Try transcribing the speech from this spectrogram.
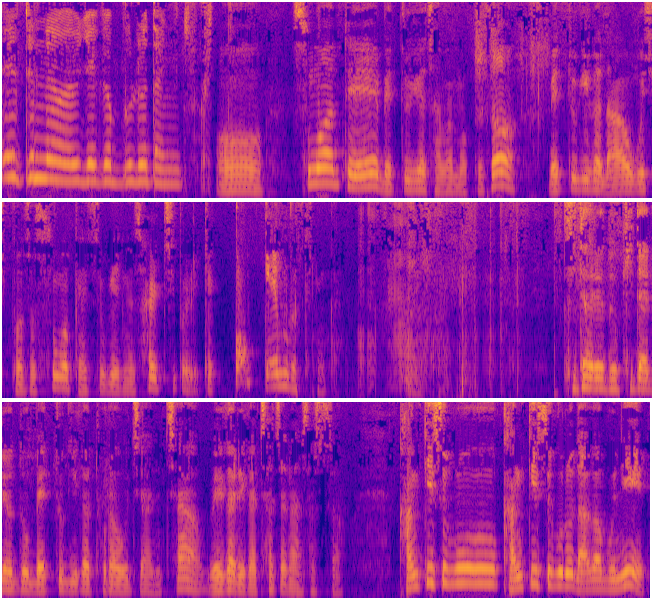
예, 근데 얘가 물어다니고. 어, 숭어한테 메뚜기가 잡아먹혀서 메뚜기가 나오고 싶어서 숭어 뱃속에 있는 살집을 이렇게 꼭 깨물어뜨린 거야. 기다려도 기다려도 메뚜기가 돌아오지 않자 외가리가 찾아 나섰어. 강기슭으로, 강기슭으로 나가보니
